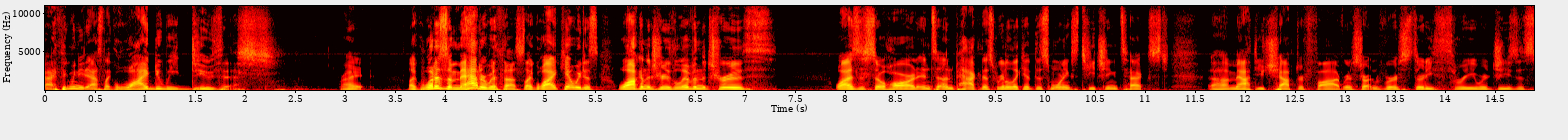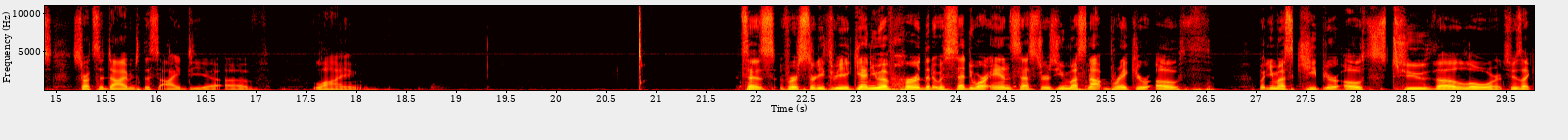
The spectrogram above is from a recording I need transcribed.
I think we need to ask, like, why do we do this? Right? Like, what is the matter with us? Like, why can't we just walk in the truth, live in the truth? Why is this so hard? And to unpack this, we're going to look at this morning's teaching text uh, Matthew chapter 5. We're going to start in verse 33, where Jesus starts to dive into this idea of lying. It says, verse 33 again, you have heard that it was said to our ancestors, You must not break your oath, but you must keep your oaths to the Lord. So he's like,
